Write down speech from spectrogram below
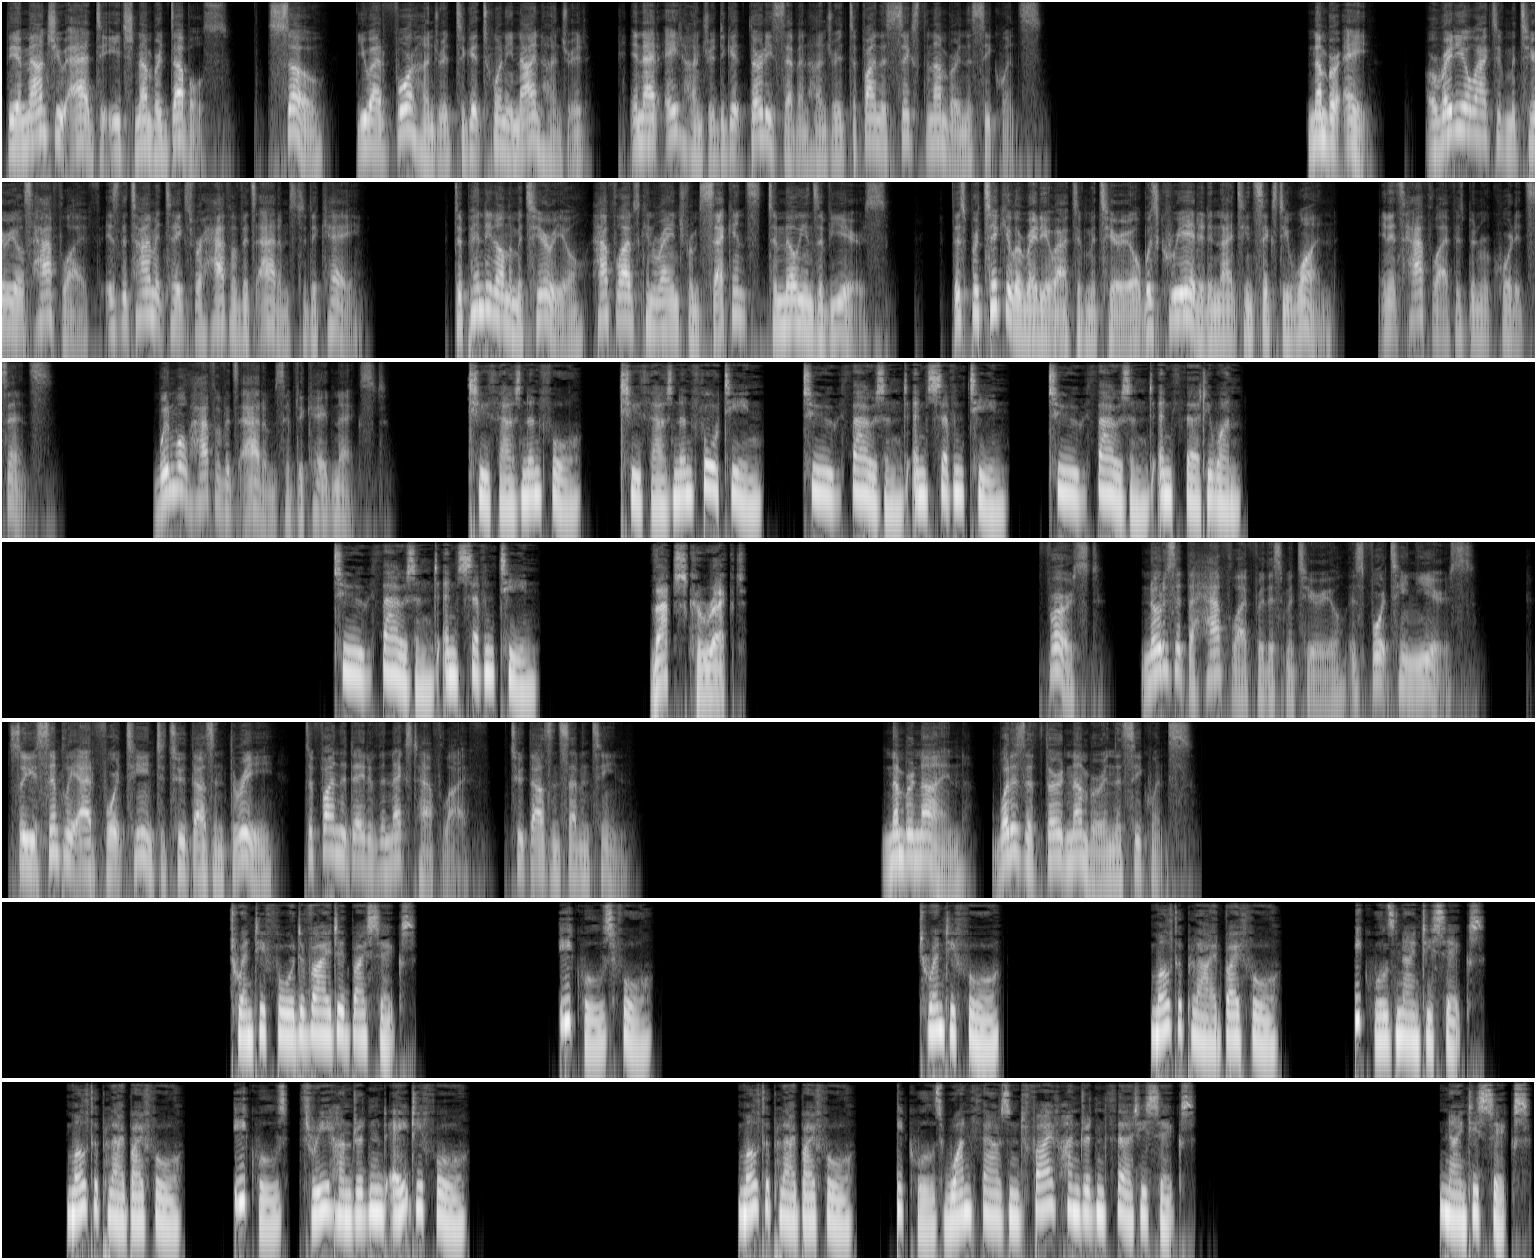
The amount you add to each number doubles. So, you add 400 to get 2900, and add 800 to get 3700 to find the sixth number in the sequence. Number 8. A radioactive material's half-life is the time it takes for half of its atoms to decay. Depending on the material, half-lives can range from seconds to millions of years. This particular radioactive material was created in 1961, and its half-life has been recorded since. When will half of its atoms have decayed next? 2004, 2014, 2017, 2031. Two thousand and seventeen. That's correct. First, notice that the half-life for this material is 14 years. So you simply add 14 to 2003 to find the date of the next half-life, 2017. Number 9. What is the third number in the sequence? 24 divided by 6 equals 4. 24 multiplied by 4 equals 96 multiplied by 4 equals 384 multiply by 4 equals 1536 96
